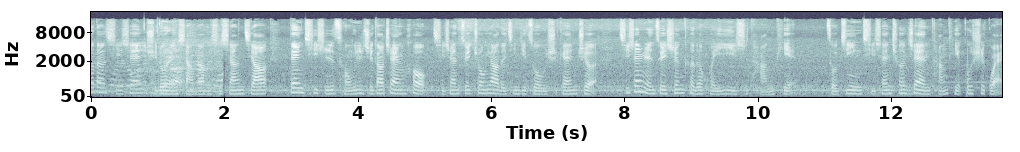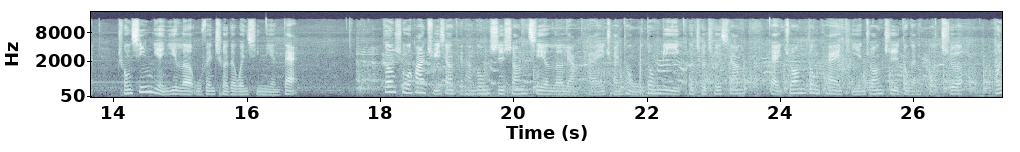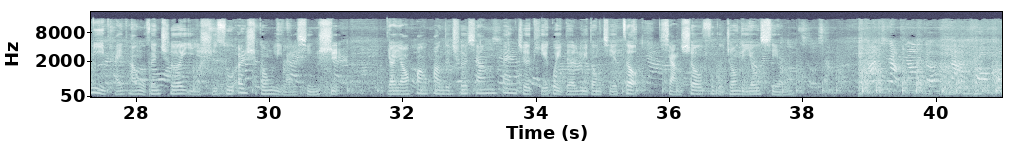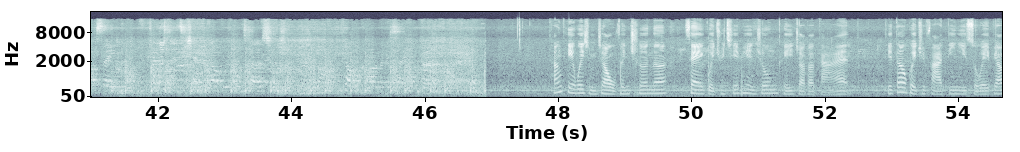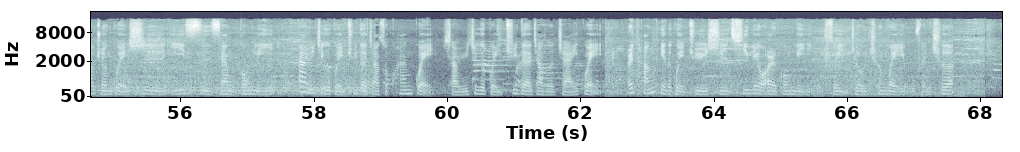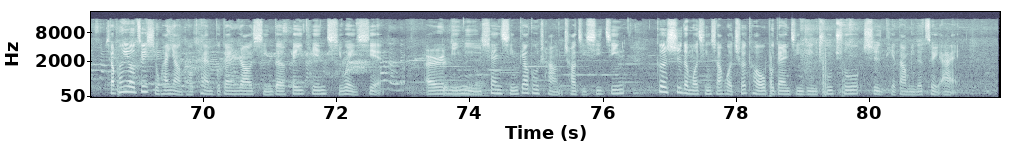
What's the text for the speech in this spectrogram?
说到岐山，许多人想到的是香蕉，但其实从日治到战后，岐山最重要的经济作物是甘蔗。岐山人最深刻的回忆是糖铁。走进岐山车站糖铁故事馆，重新演绎了五分车的温馨年代。高雄文化局向台糖公司商借了两台传统无动力客车车厢，改装动态体验装置动感火车，模拟台糖五分车以时速二十公里来行驶。摇摇晃晃的车厢伴着铁轨的律动节奏，享受复古中的悠闲。糖铁为什么叫五分车呢？在轨距切片中可以找到答案。铁道轨距法定义所谓标准轨是一四三五公里，大于这个轨距的叫做宽轨，小于这个轨距的叫做窄轨。而糖铁的轨距是七六二公里，所以就称为五分车。小朋友最喜欢仰头看不断绕行的飞天奇尾线，而迷你扇形调度场超级吸睛。各式的模型小火车头不断进进出出，是铁道迷的最爱。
